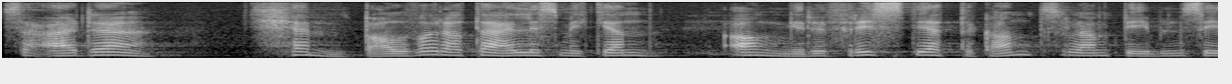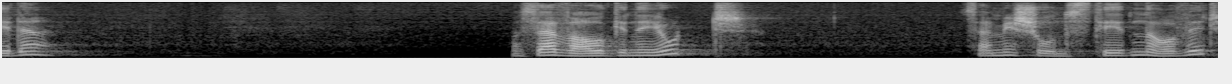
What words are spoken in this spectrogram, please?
Så er det kjempealvor at det er liksom ikke en angrefrist i etterkant, så langt Bibelen sier det. Og så er valgene gjort. Så er misjonstiden over.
